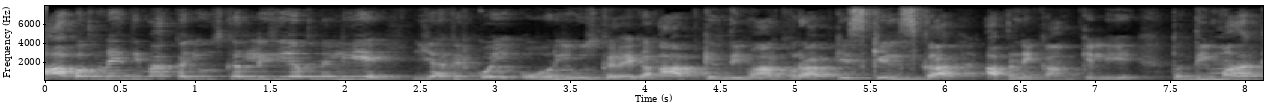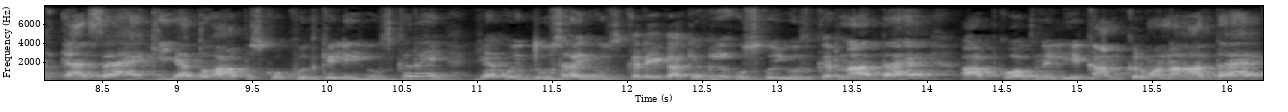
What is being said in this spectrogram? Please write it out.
आप अपने दिमाग का यूज़ कर लीजिए अपने लिए, या फिर कोई और यूज़ करेगा आपके दिमाग और आपके स्किल्स का अपने काम के लिए। तो दिमाग ऐसा है कि या तो आप उसको खुद के लिए यूज़ करें या कोई दूसरा यूज़ करेगा, क्योंकि उसको यूज़ करना आता है, आपको अपने लिए काम करवाना आता है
